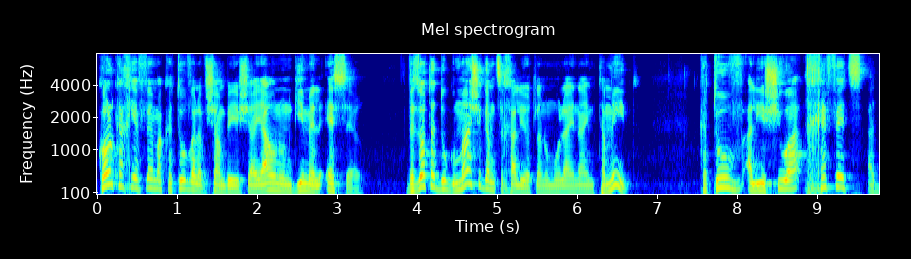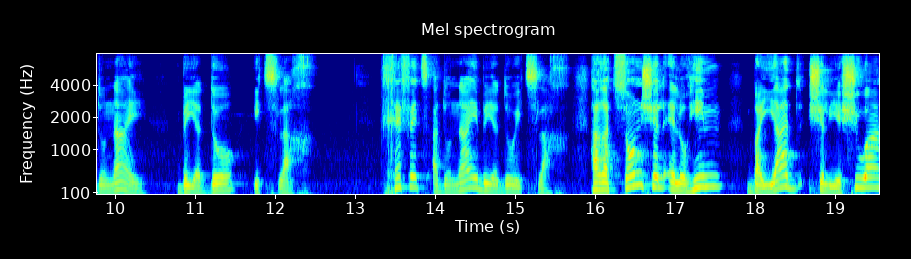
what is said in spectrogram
כל כך יפה מה כתוב עליו שם בישעיהו נ"ג עשר, וזאת הדוגמה שגם צריכה להיות לנו מול העיניים תמיד. כתוב על ישוע חפץ אדוני בידו יצלח. חפץ אדוני בידו יצלח. הרצון של אלוהים ביד של ישוע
